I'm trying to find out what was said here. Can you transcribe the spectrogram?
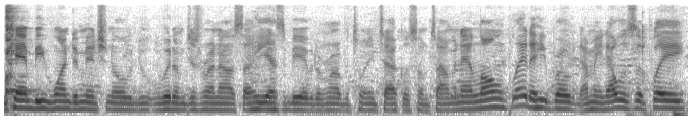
You can't be one dimensional with him just run outside. He has to be able to run between tackles sometime. And that long play that he broke, I mean, that was a play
